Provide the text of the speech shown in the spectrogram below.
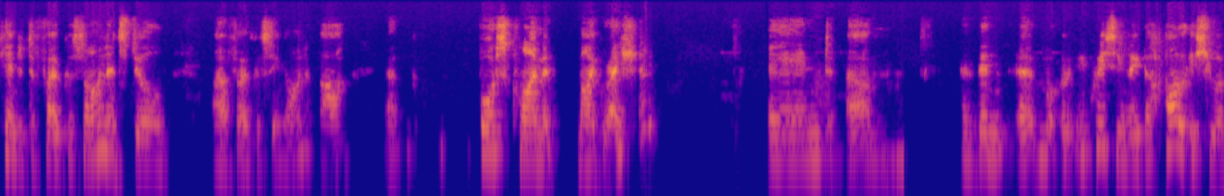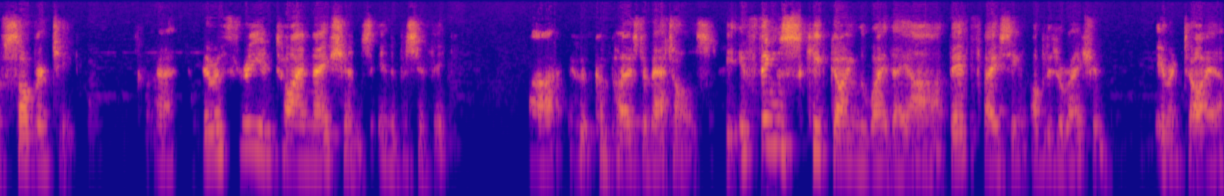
tended to focus on and still uh, focusing on are uh, forced climate migration and um, and then uh, increasingly the whole issue of sovereignty. Uh, there are three entire nations in the Pacific uh, who composed of atolls. If things keep going the way they are, they're facing obliteration, their entire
